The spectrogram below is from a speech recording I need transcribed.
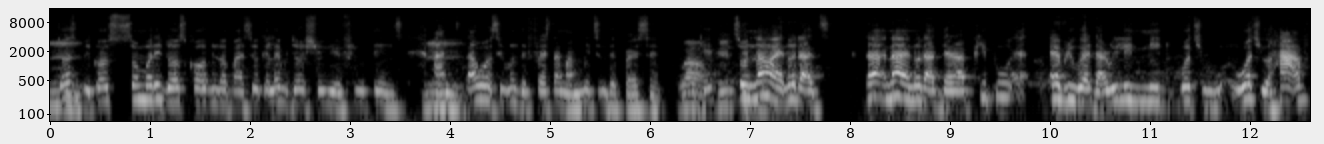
Mm. Just because somebody just called me up and said, okay, let me just show you a few things. Mm. And that was even the first time I'm meeting the person. Wow. Okay. Beautiful. So now I know that that, now I know that there are people everywhere that really need what you what you have,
